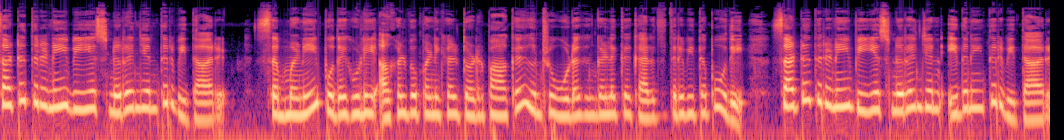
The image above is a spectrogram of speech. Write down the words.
சட்டத்திரணி வி எஸ் நிரஞ்சன் தெரிவித்தார். செம்மணி புதைகுழி அகழ்வு பணிகள் தொடர்பாக இன்று ஊடகங்களுக்கு கருத்து தெரிவித்த போதே சட்டத்திரணி வி. எஸ். நிரஞ்சன் இதனை தெரிவித்தார்.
